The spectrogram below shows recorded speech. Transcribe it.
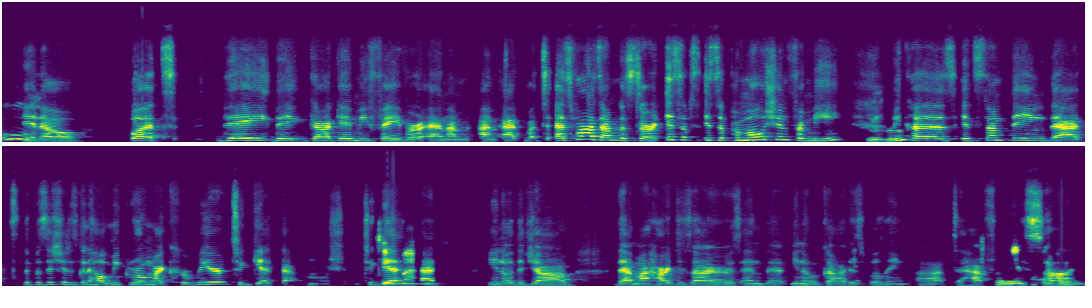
Ooh. you know. But they they god gave me favor and i'm i'm at as far as i'm concerned it's a it's a promotion for me mm-hmm. because it's something that the position is going to help me grow my career to get that promotion to get that you know the job that my heart desires and that you know god is willing uh, to have for me. So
